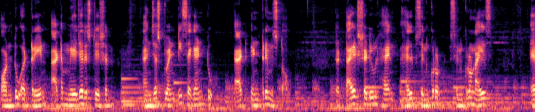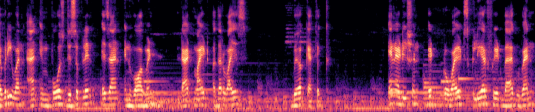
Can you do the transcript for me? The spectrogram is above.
onto a train at a major station and just 20 seconds to at interim stop. The tight schedule helps synchro- synchronize everyone and impose discipline is an environment that might otherwise be a chaotic. In addition, it provides clear feedback when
